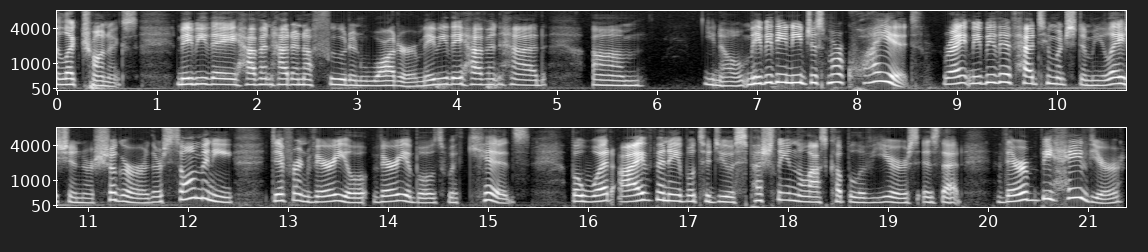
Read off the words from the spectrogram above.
electronics. Maybe they haven't had enough food and water. Maybe they haven't had, um, you know, maybe they need just more quiet right? Maybe they've had too much stimulation or sugar. Or there's so many different vari- variables with kids. But what I've been able to do, especially in the last couple of years, is that their behavior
